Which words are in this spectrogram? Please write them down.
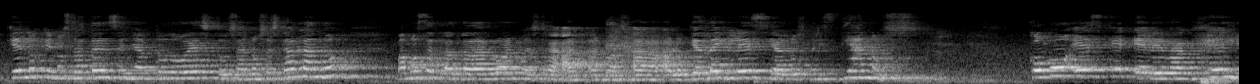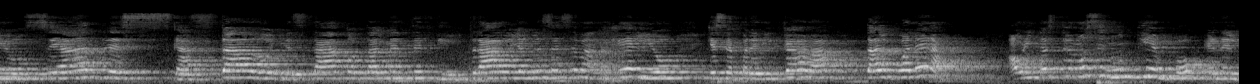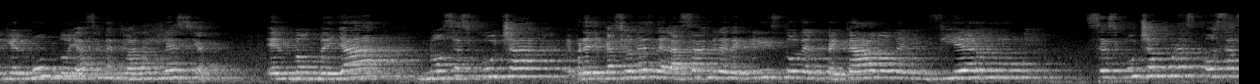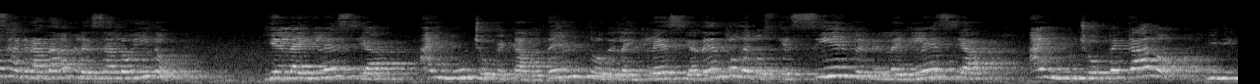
qué es lo que nos trata de enseñar todo esto. O sea, nos está hablando, vamos a trasladarlo a, nuestra, a, a lo que es la iglesia, a los cristianos. ¿Cómo es que el Evangelio se ha desgastado y está totalmente filtrado? Ya no es ese Evangelio que se predicaba tal cual era. Ahorita estamos en un tiempo en el que el mundo ya se metió a la iglesia, en donde ya no se escucha predicaciones de la sangre de Cristo, del pecado, del infierno. Se escuchan puras cosas agradables al oído. Y en la iglesia hay mucho pecado. Dentro de la iglesia, dentro de los que sirven en la iglesia, hay mucho pecado.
